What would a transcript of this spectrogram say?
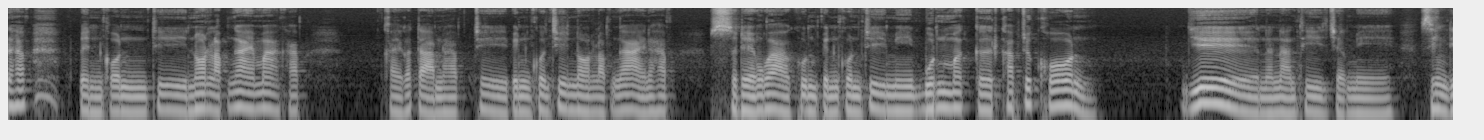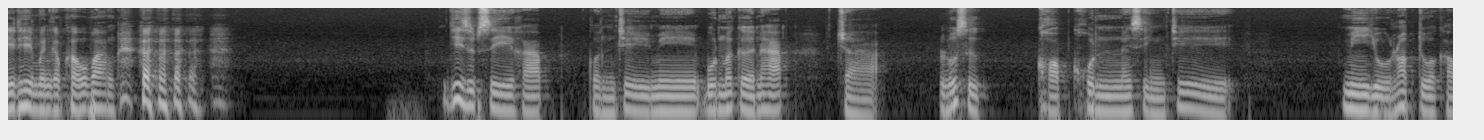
นะครับ เป็นคนที่นอนหลับง่ายมากครับ ใครก็ตามนะครับที่เป็นคนที่นอนหลับง่ายนะครับ แสดงว่าคุณเป็นคนที่มีบุญมาเกิดครับทุกคน เย่นานๆทีจะมีสิ่งดีๆเหมือนกับเขาบ้าง 24 ครับ คนที่มีบุญมาเกิดนะครับ จะรู้สึก ขอบคุณในสิ่งที่มีอยู่รอบตัวเขา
